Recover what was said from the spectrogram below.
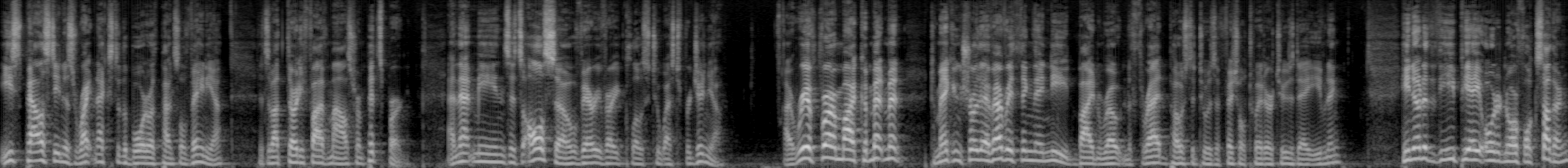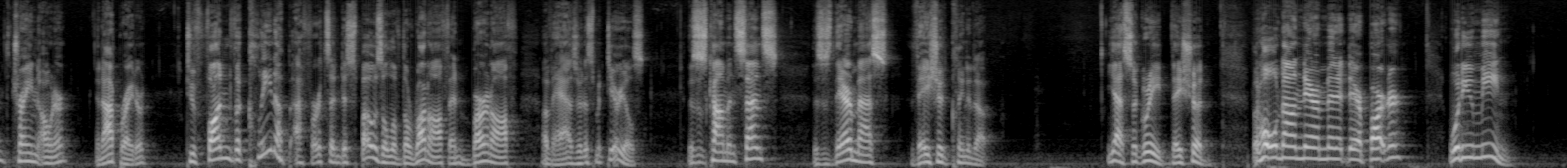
East Palestine is right next to the border with Pennsylvania. It's about 35 miles from Pittsburgh. And that means it's also very, very close to West Virginia. I reaffirm my commitment to making sure they have everything they need, Biden wrote in a thread posted to his official Twitter Tuesday evening. He noted that the EPA ordered Norfolk Southern, the train owner and operator, to fund the cleanup efforts and disposal of the runoff and burn off of hazardous materials. This is common sense. This is their mess. They should clean it up. Yes, agreed. They should. But hold on there a minute, there, partner. What do you mean?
